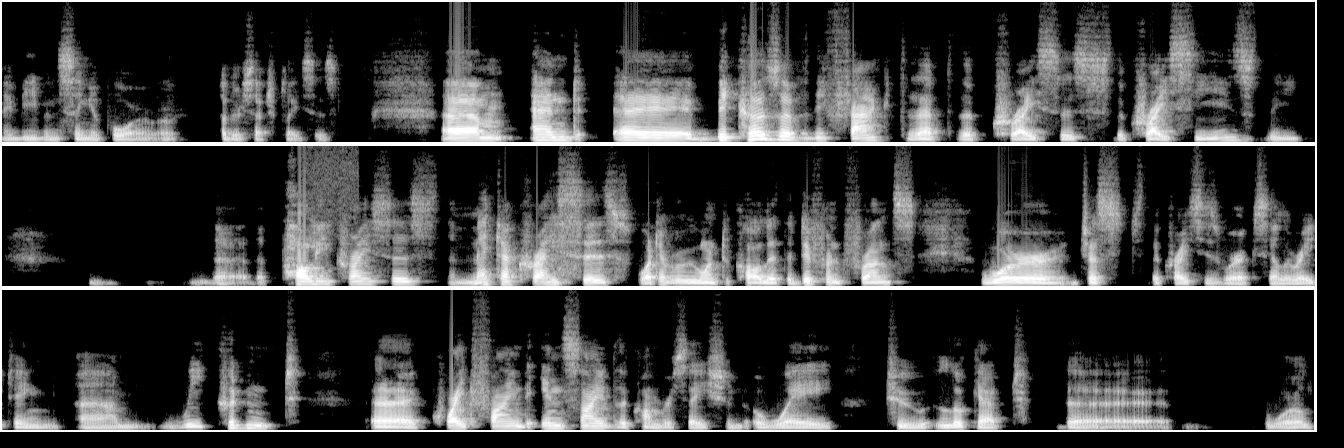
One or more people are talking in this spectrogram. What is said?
maybe even Singapore or other such places. Um, and uh, because of the fact that the crisis, the crises, the the, the poly crisis, the meta crisis, whatever we want to call it, the different fronts were just the crises were accelerating. Um, we couldn't uh, quite find inside the conversation a way to look at the, world,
